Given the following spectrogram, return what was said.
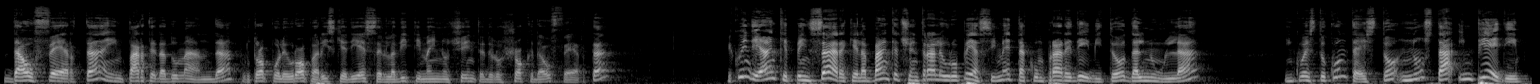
da offerta e in parte da domanda, purtroppo l'Europa rischia di essere la vittima innocente dello shock da offerta, e quindi anche pensare che la Banca Centrale Europea si metta a comprare debito dal nulla, in questo contesto, non sta in piedi.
